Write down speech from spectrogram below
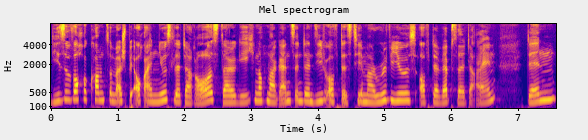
diese Woche kommt zum Beispiel auch ein Newsletter raus. Da gehe ich nochmal ganz intensiv auf das Thema Reviews auf der Webseite ein. Denn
